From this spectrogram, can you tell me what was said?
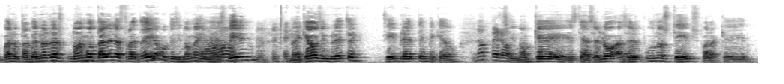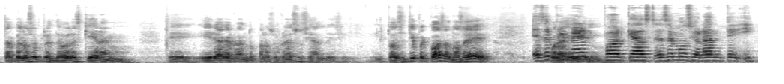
Bueno, tal vez no, no es montarle la estrategia porque si no me, me despiden, me quedo sin brete, sin brete me quedo. No, pero Sino que este, hacerlo, hacer unos tips para que tal vez los emprendedores quieran eh, ir agarrando para sus redes sociales y, y todo ese tipo de cosas, no sé. Es el ahí. primer podcast, es emocionante y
